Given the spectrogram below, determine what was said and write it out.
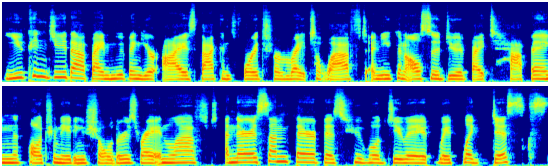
you can do that by moving your eyes back and forth from right to left. And you can also do it by tapping alternating shoulders right and left. And there are some therapists who will do it with like discs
